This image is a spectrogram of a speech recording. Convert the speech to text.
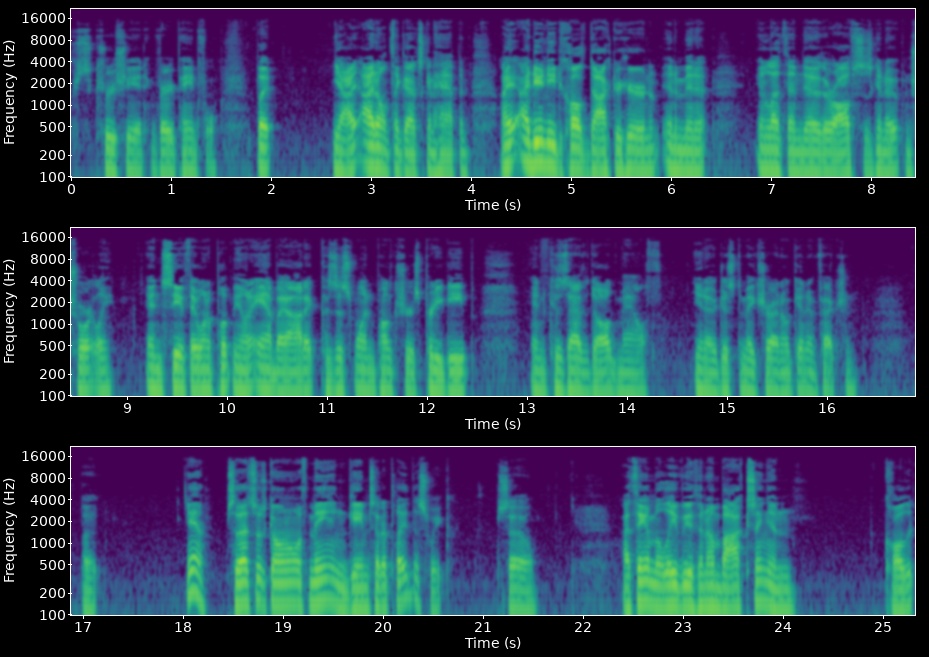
excruciating, very painful. But yeah, I, I don't think that's going to happen. I, I do need to call the doctor here in, in a minute and let them know their office is going to open shortly and see if they want to put me on an antibiotic because this one puncture is pretty deep and because I have the dog mouth, you know, just to make sure I don't get an infection. But yeah, so that's what's going on with me and games that I played this week. So I think I'm gonna leave you with an unboxing and call it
